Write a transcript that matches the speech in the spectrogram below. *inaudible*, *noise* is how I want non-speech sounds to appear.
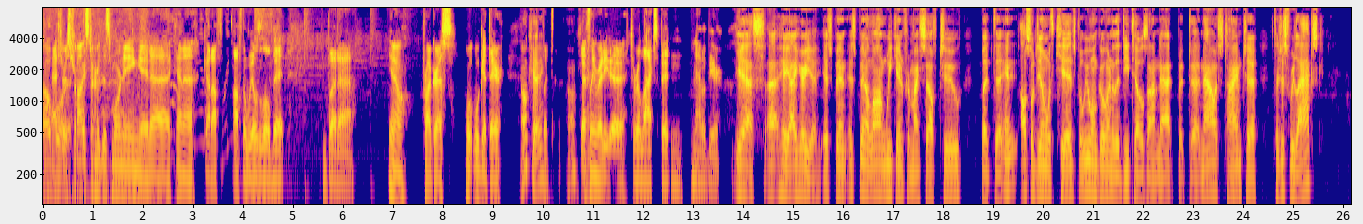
Oh after a strong start this morning, it uh, kind of got off off the wheels a little bit, but uh, you know, progress. We'll, we'll get there. okay. But okay. definitely ready to to relax a bit and, and have a beer. Yes. Uh, hey, I hear you. It's been it's been a long weekend for myself too, but uh, and also dealing with kids. But we won't go into the details on that. But uh, now it's time to to just relax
